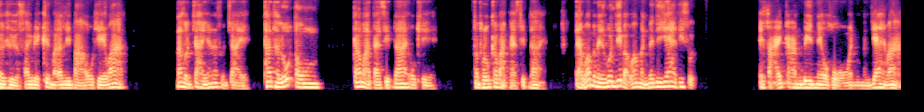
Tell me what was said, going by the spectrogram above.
ก็คือไซด์เวย์ขึ้นมาแล้วรีบาวโอเคว่า น่าสนใจน่าสนใจ ถ้าทะลุตรงเก้าบาทแปดสิบได้โอเคตอนทะลุเก้าบาทแปดสิบได้ แต่ว่ามันเป็นหุ้นที่แบบว่ามันไม่ได้แย่ที่สุดไอสายการบินเนี่ยโอ้โหมันมันแย่มาก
